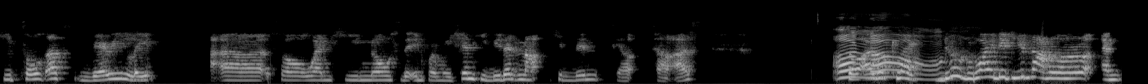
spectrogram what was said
he told us very late uh so when he knows the information he didn't not he didn't tell tell us Oh so no. I was like, dude, why did you not? And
